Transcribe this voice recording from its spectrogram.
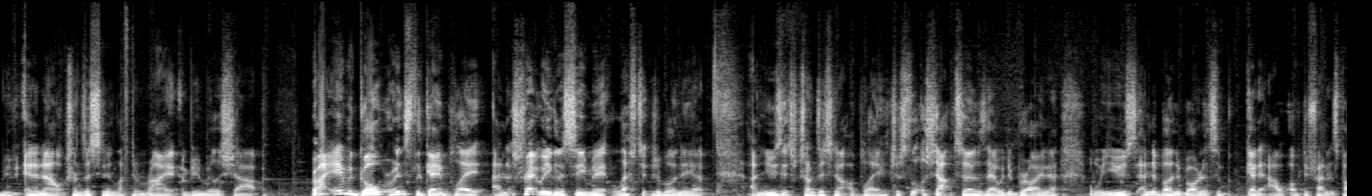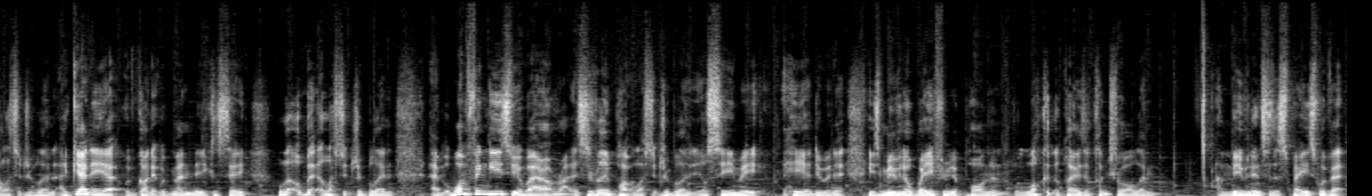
move in and out, transitioning left and right, and being really sharp. Right, here we go. We're into the gameplay, and straight away you're going to see me left stick dribbling here and use it to transition out of play. Just little sharp turns there with De Bruyne. We used Ndombele and De Bruyne to get it out of defence by left stick dribbling. Again here, we've got it with Mendy. You can see a little bit of left stick dribbling. Um, one thing you need to be aware of, right, this is really important left stick dribbling. You'll see me here doing it. He's moving away from your opponent. Look at the players are controlling and moving into the space with it.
